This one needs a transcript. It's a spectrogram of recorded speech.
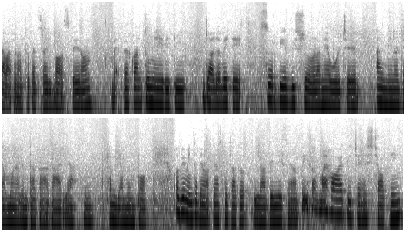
Vi aspettavate un altro pezzo del boss, vero? Beh, per quanto meriti, già dovete sorbirvi solo la mia voce, almeno diamo una ventata d'aria, mm, cambiamo un po'. Ovviamente abbiamo appena ascoltato la bellissima Piece of My Heart di Janis Joplin,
